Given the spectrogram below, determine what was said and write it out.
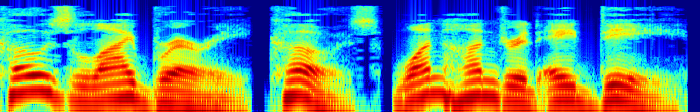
Kos Library Kos 100 AD, the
